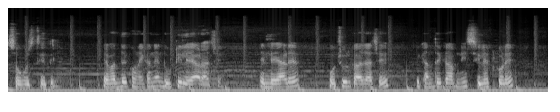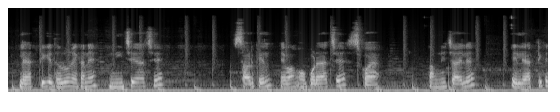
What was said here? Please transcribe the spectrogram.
সবুজ দিয়ে এবার দেখুন এখানে দুটি লেয়ার আছে। এই লেয়ারের প্রচুর কাজ আছে। এখান থেকে আপনি সিলেক্ট করে লেয়ারটিকে ধরুন এখানে নিচে আছে সার্কেল এবং ওপরে আছে স্কোয়ার আপনি চাইলে এই লেয়ারটিকে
